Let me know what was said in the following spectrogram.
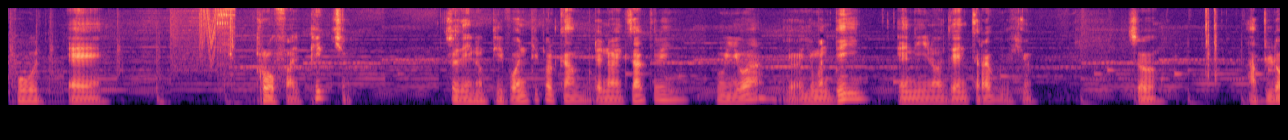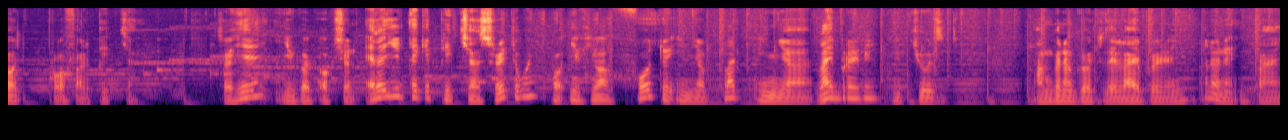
put a profile picture. So they know people, when people come, they know exactly who you are, you're a human being, and you know, they interact with you. So upload profile picture. So here you got option. Either you take a picture straight away, or if you have photo in your plat in your library, you choose. I'm gonna go to the library. I don't know if I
